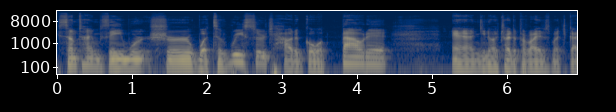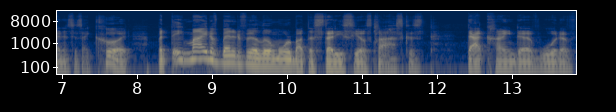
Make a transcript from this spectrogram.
sometimes they weren't sure what to research, how to go about it. And, you know, I tried to provide as much guidance as I could, but they might have benefited a little more about the study skills class because that kind of would have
